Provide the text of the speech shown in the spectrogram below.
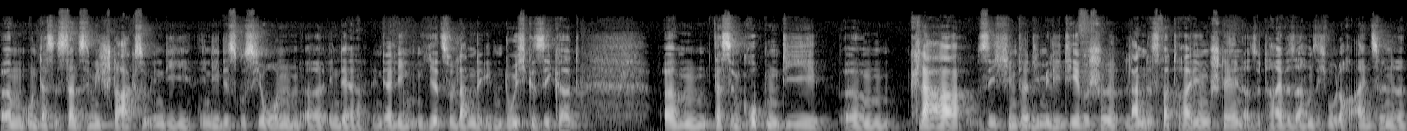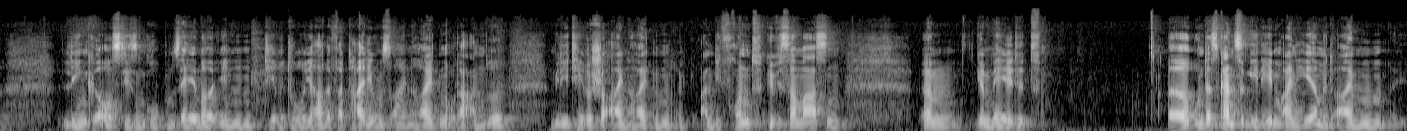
Ähm, und das ist dann ziemlich stark so in die, in die Diskussion äh, in, der, in der Linken hierzulande eben durchgesickert. Ähm, das sind Gruppen, die ähm, klar sich hinter die militärische Landesverteidigung stellen. Also teilweise haben sich wohl auch einzelne Linke aus diesen Gruppen selber in territoriale Verteidigungseinheiten oder andere militärische Einheiten an die Front gewissermaßen ähm, gemeldet. Äh, und das Ganze geht eben einher mit, einem,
